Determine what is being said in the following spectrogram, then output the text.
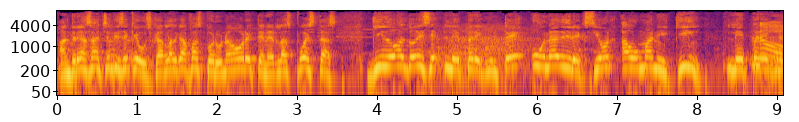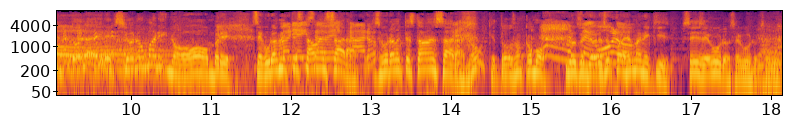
Andrea Sánchez dice que buscar las gafas por una hora y tenerlas puestas. Guido Aldo dice, le pregunté una dirección a un maniquí. Le preguntó No. la dirección a un maniquí. No, hombre, seguramente María estaba en Sara. Caro. Seguramente estaba en Sara, ¿no? Que todos son como los vendedores Seguro. que parecen maniquí. Sí, seguro, seguro, seguro.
